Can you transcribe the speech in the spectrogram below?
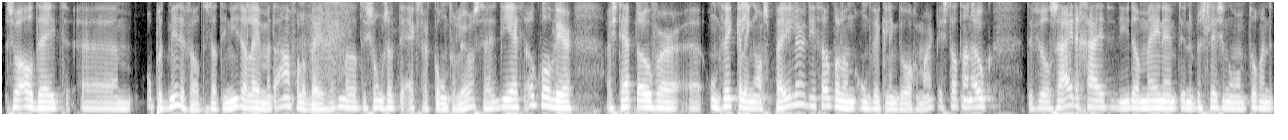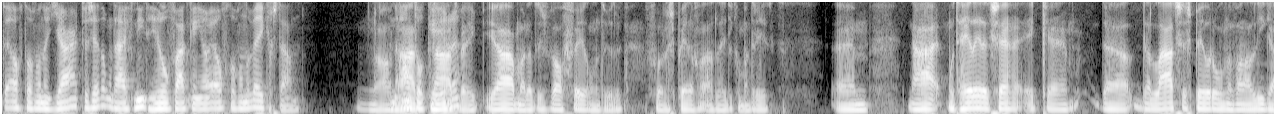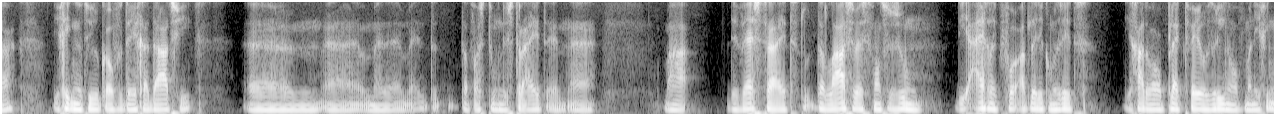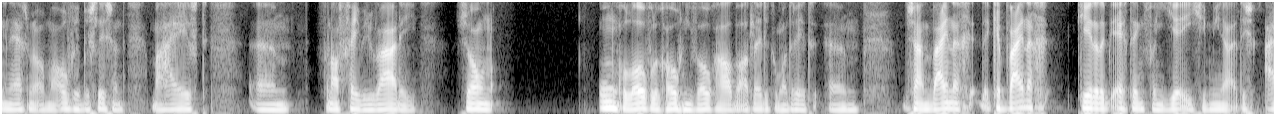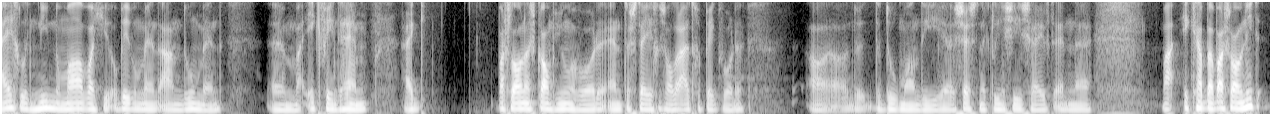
zoal deed ehm, op het middenveld. Dus dat hij niet alleen met aanvallen bezig was, maar dat hij soms ook de extra controleur was. Die heeft ook wel weer, als je het hebt over eh, ontwikkeling als speler, die heeft ook wel een ontwikkeling doorgemaakt. Is dat dan ook de veelzijdigheid die je dan meeneemt in de beslissing om hem toch in het elftal van het jaar te zetten? Want hij heeft niet heel vaak in jouw elftal van de week gestaan. Nou, Een na- aantal na keren. het week. Ja, maar dat is wel veel natuurlijk voor een speler van Atletico Madrid. Ehm, nou, ik moet heel eerlijk zeggen, ik, eh, de, de laatste speelronde van La Liga, die ging natuurlijk over degradatie. Ehm, eh, met- dat was toen de strijd. En, eh, maar de wedstrijd, de laatste wedstrijd van het seizoen, die eigenlijk voor Atletico Madrid, die gaat wel op plek 2 of 3 nog, maar die ging nergens meer over, maar beslissend. Maar hij heeft ehm, vanaf februari zo'n ongelooflijk hoog niveau gehaald bij Atletico Madrid. Ehm, er zijn weinig, ik heb weinig keren dat ik echt denk van jeetje mina, het is eigenlijk niet normaal wat je op dit moment aan het doen bent. Maar ik vind hem, hij, Barcelona is kampioen geworden en Ter Stegen zal eruit gepikt worden. Uh, de, de doelman die uh, 16 clean sheets heeft. En, uh, maar ik heb bij Barcelona niet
